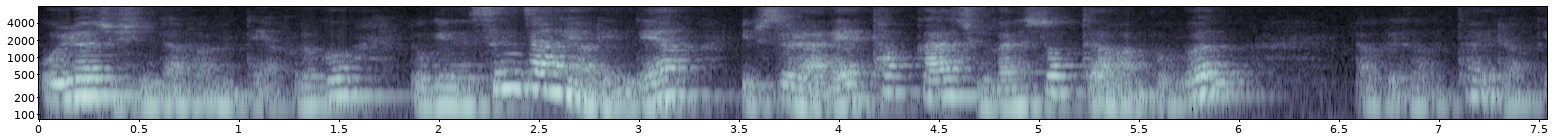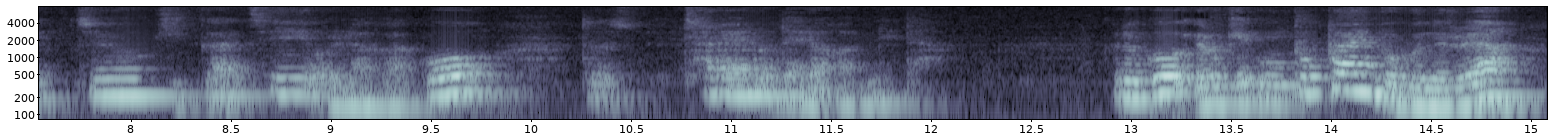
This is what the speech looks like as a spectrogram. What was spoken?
올려주신다고 하면 돼요. 그리고 여기는 승장혈인데요. 입술 아래 턱과 중간에 쏙 들어간 부분 여기서부터 이렇게 쭉 귀까지 올라가고 또 차례로 내려갑니다. 그리고 이렇게 움푹 파인 부분으로요.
